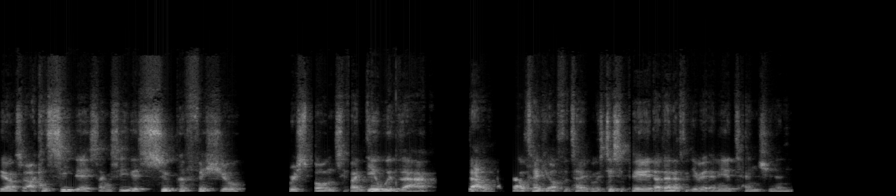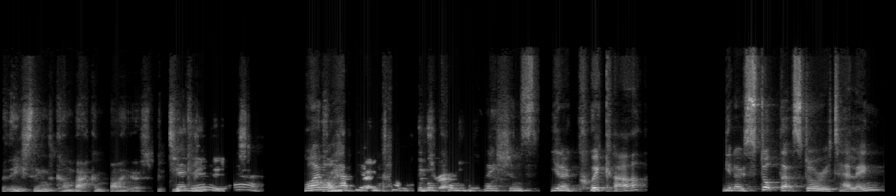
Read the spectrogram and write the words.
the answer. I can see this. I can see this superficial response. If I deal with that, that'll, that'll take it off the table. It's disappeared. I don't have to give it any attention. And but these things come back and bite us, particularly. Yeah, yeah. Why not have the uncomfortable conversations, you know, quicker? You know, stop that storytelling,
